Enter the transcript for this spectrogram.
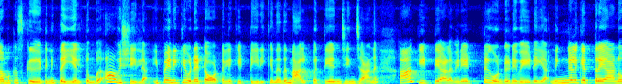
നമുക്ക് സ്കേർട്ടിന് തയ്യൽ തുമ്പ് ആവശ്യമില്ല. ഇപ്പോൾ എനിക്കിവിടെ ടോട്ടലി കിട്ടിയിരിക്കുന്നത് നാൽപ്പത്തിയഞ്ച് ഇഞ്ചാണ്. ആ കിട്ടിയ അളവിനെ എട്ട് കൊണ്ട് ഡിവൈഡ് ചെയ്യുക. നിങ്ങൾക്ക് എത്രയാണോ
